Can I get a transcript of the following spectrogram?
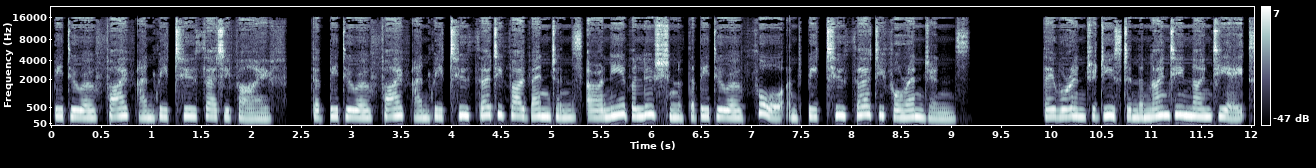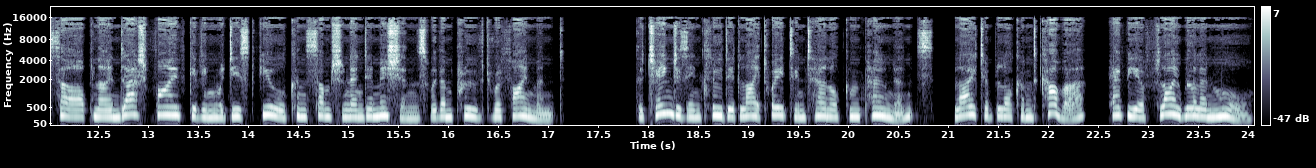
B205 and B235 The B205 and B235 engines are an evolution of the B204 and B234 engines. They were introduced in the 1998 Saab 9-5 giving reduced fuel consumption and emissions with improved refinement. The changes included lightweight internal components, lighter block and cover, heavier flywheel and more.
